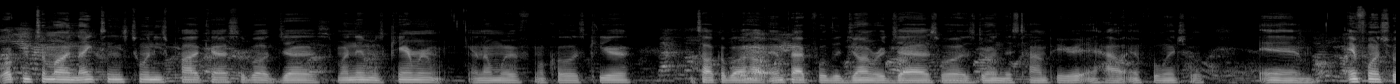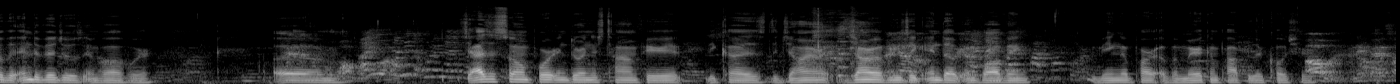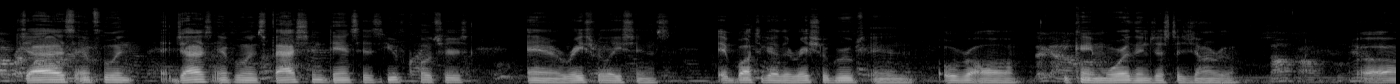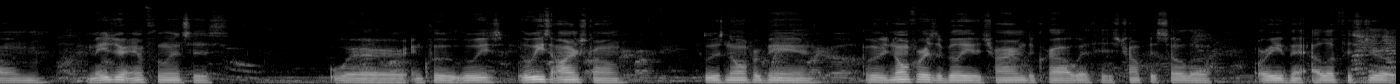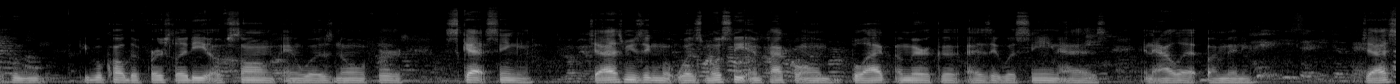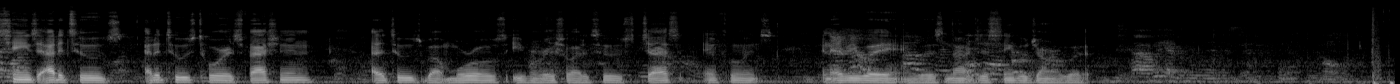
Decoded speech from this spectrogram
Welcome to my 1920s podcast about jazz. My name is Cameron, and I'm with my co-host Kia to talk about how impactful the genre jazz was during this time period and how influential and influential the individuals involved were. Um, jazz is so important during this time period because the genre genre of music end up involving being a part of American popular culture. Jazz influence jazz influenced fashion, dances, youth cultures, and race relations. It brought together racial groups and overall became more than just a genre. Um, major influences were include Louis Louis Armstrong, who is known for being who is known for his ability to charm the crowd with his trumpet solo, or even Ella Fitzgerald, who people called the First Lady of Song and was known for scat singing. Jazz music was mostly impactful on black America as it was seen as an outlet by many. Jazz changed attitudes, attitudes towards fashion, attitudes about morals, even racial attitudes. Jazz influenced in every way and was not just single genre but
